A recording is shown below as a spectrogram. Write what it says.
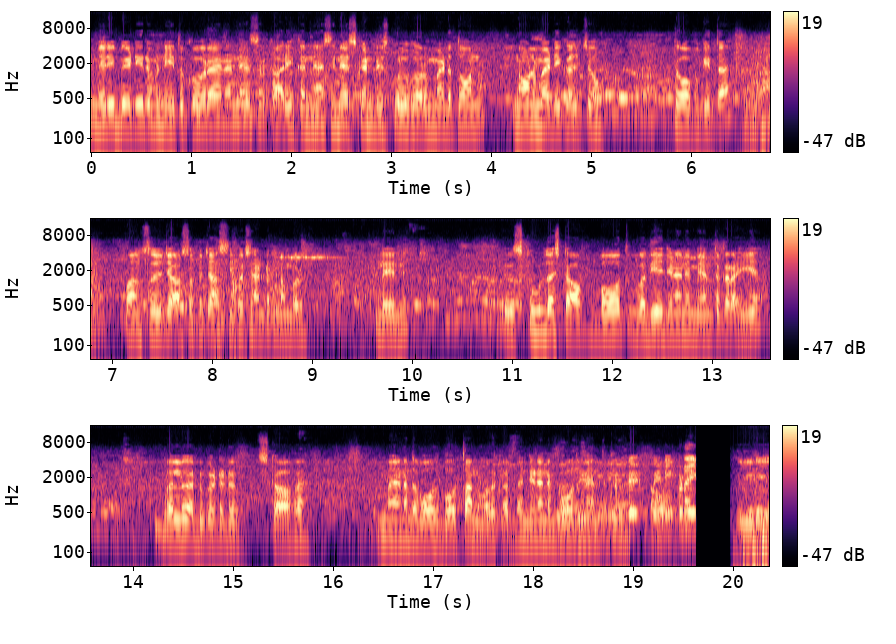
ਮੇਰੀ ਬੇਟੀ ਰਵਨੀਤ ਕੌਰ ਹੈ। ਇਹਨਾਂ ਨੇ ਸਰਕਾਰੀ ਕੰਨਿਆ ਸੀਨੀਅਰ ਸੈਕੰਡਰੀ ਸਕੂਲ ਗਵਰਨਮੈਂਟ ਤੋਂ ਨਾਨ ਮੈਡੀਕਲ ਚੋਂ ਟੌਪ ਕੀਤਾ। 500 ਚੋਂ 485% ਨੰਬਰ ਲਏ ਨੇ। ਸਕੂਲ ਦਾ ਸਟਾਫ ਬਹੁਤ ਵਧੀਆ ਜਿਨ੍ਹਾਂ ਨੇ ਮਿਹਨਤ ਕਰਾਈ ਹੈ। ਵੈਲ ਐਡੂਕੇਟਡ ਸਟਾਫ ਹੈ। ਮੈਂ ਇਹਨਾਂ ਦਾ ਬਹੁਤ ਬਹੁਤ ਧੰਨਵਾਦ ਕਰਦਾ ਜਿਨ੍ਹਾਂ ਨੇ ਬਹੁਤ ਮਿਹਨਤ ਕਰੀ ਬੇ- ਬੇਟੀ ਪੜ੍ਹਾਈ ਜਿਹੜੇ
